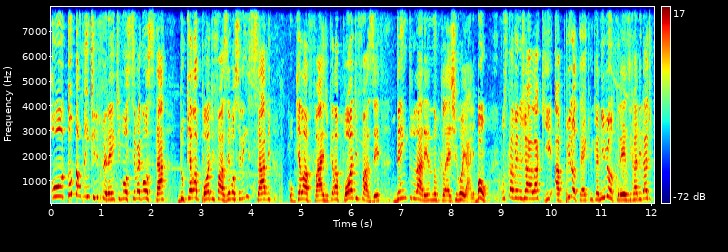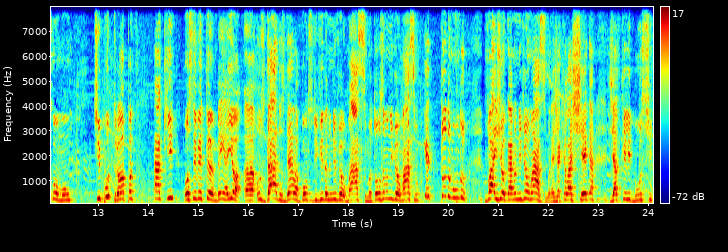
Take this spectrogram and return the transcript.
ou totalmente diferente você vai gostar do que ela pode fazer, você nem sabe o que ela faz, o que ela pode fazer dentro da arena no Clash Royale. Bom, você tá vendo já ela aqui, a pirotécnica nível 13, raridade comum, tipo tropa, Aqui você vê também aí, ó, uh, os dados dela, pontos de vida no nível máximo. Eu tô usando o nível máximo porque todo mundo vai jogar no nível máximo, né? Já que ela chega já com aquele boost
